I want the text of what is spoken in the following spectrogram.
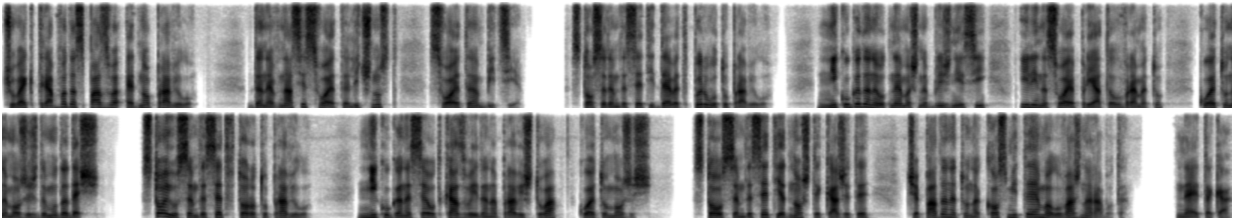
човек трябва да спазва едно правило – да не внася своята личност, своята амбиция. 179 първото правило – никога да не отнемаш на ближния си или на своя приятел времето, което не можеш да му дадеш. 180 второто правило – никога не се отказвай да направиш това, което можеш. 181 ще кажете, че падането на космите е маловажна работа. Не е така.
